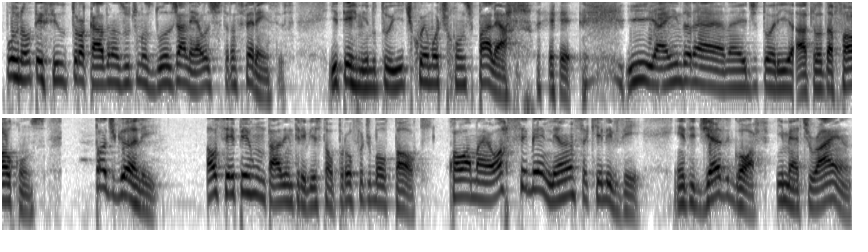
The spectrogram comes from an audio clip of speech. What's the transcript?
por não ter sido trocado nas últimas duas janelas de transferências. E termina o tweet com emoticons de palhaço. e ainda na, na editoria Atlanta Falcons, Todd Gurley, ao ser perguntado em entrevista ao Pro Football Talk qual a maior semelhança que ele vê entre Jared Goff e Matt Ryan,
